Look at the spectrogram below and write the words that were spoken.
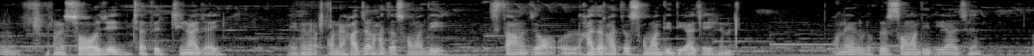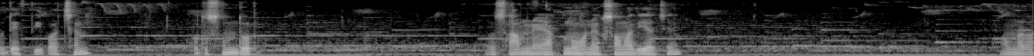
হুম মানে সহজেই যাতে চেনা যায়। এখানে অনেক হাজার হাজার সমাধি স্থান আছে হাজার হাজার সমাধি দেওয়া আছে এখানে। অনেক লোকের সমাধি দেওয়া আছে। তো দেখতেই পাচ্ছেন কত সুন্দর। সামনে এখনও অনেক সমাধি আছে। আপনারা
